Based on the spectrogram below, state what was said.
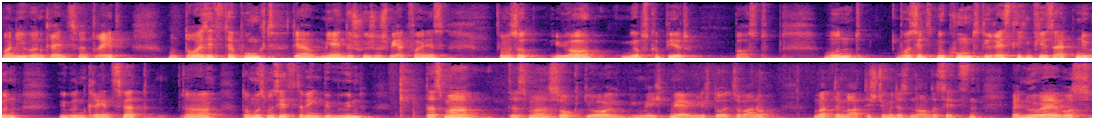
wenn ich über einen Grenzwert rede. Und da ist jetzt der Punkt, der mir in der Schule schon schwer gefallen ist, wenn man sagt, ja, ich habe es kapiert, passt. Und was jetzt nur kommt, die restlichen vier Seiten über den, über den Grenzwert, äh, da muss man sich jetzt ein wenig bemühen, dass man, dass man sagt, ja, ich möchte mir eigentlich da jetzt aber auch noch mathematisch damit auseinandersetzen, weil nur weil ich was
